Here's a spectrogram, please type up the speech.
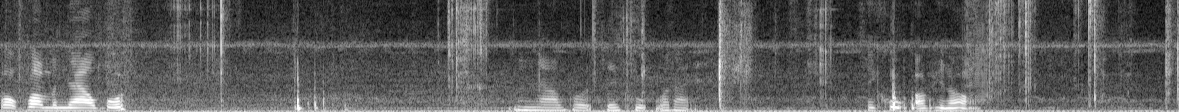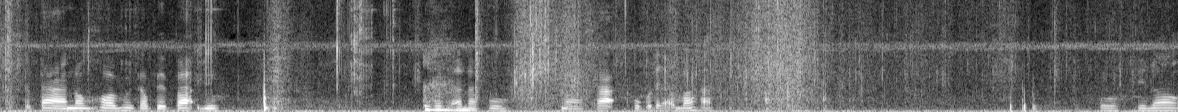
ปอกพร้อมมันยาวโพดมันยาวโปรดใส่ขุว่าได้ใส่คุเอาพี่น้องกระตาน้องคอมมันกับไปปะอยู่คนอันนะพูนาพระผมไม่ได้เอามาค่ะโอ้พี่น้อง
